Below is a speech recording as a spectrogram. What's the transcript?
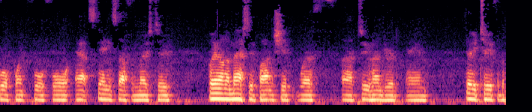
54.44, outstanding stuff from those two. Putting on a massive partnership worth uh, 232 for the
